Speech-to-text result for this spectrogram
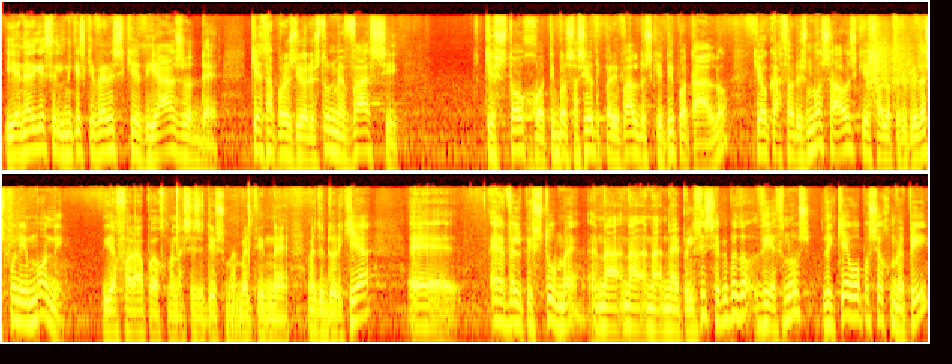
Οι ενέργειες της ελληνικής κυβέρνησης σχεδιάζονται και θα προσδιοριστούν με βάση και στόχο την προστασία του περιβάλλοντος και τίποτα άλλο και ο καθορισμός ΑΟΣ και υφαλοκρηπίδας που είναι η μόνη διαφορά που έχουμε να συζητήσουμε με την, ε, με την Τουρκία ε, ευελπιστούμε να, να, να, να επιληθεί σε επίπεδο διεθνούς δικαίου, όπως έχουμε πει,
